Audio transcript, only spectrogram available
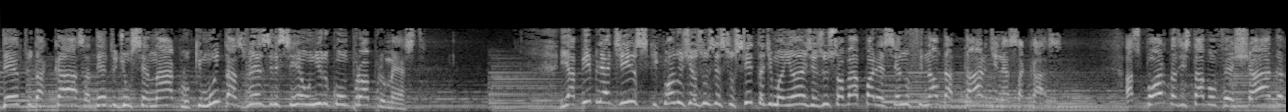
dentro da casa, dentro de um cenáculo, que muitas vezes eles se reuniram com o próprio Mestre. E a Bíblia diz que quando Jesus ressuscita de manhã, Jesus só vai aparecer no final da tarde nessa casa. As portas estavam fechadas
